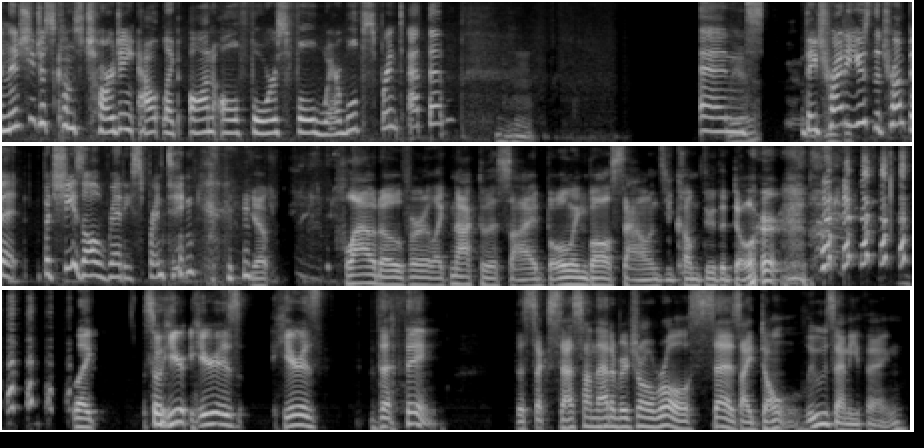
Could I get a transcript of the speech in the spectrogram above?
and then she just comes charging out like on all fours, full werewolf sprint at them. Mhm. And Yeah. they try to use the trumpet, but she's already sprinting. yep. Plowed over, like knocked to the side, bowling ball sounds, you come through the door. like so here here is here is the thing. The success on that original roll says I don't lose anything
